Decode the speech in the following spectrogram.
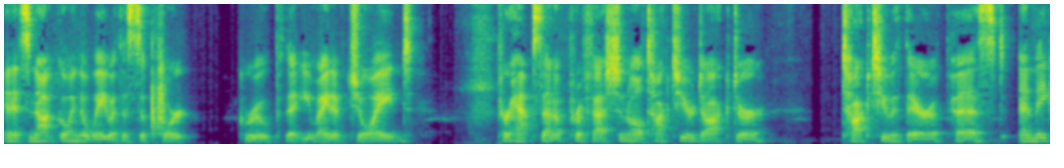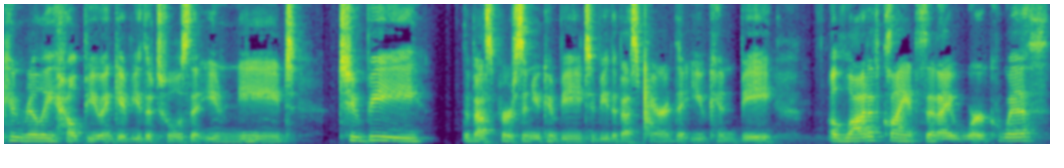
and it's not going away with a support group that you might have joined, perhaps then a professional, talk to your doctor, talk to a therapist, and they can really help you and give you the tools that you need to be the best person you can be, to be the best parent that you can be. A lot of clients that I work with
